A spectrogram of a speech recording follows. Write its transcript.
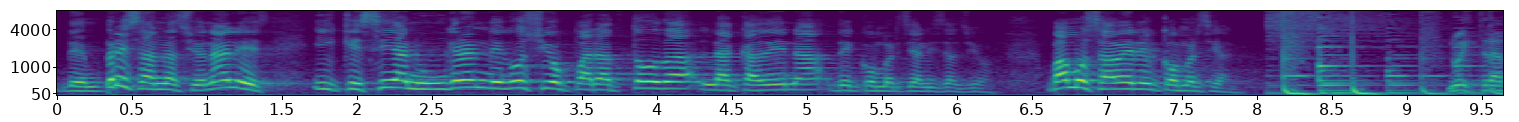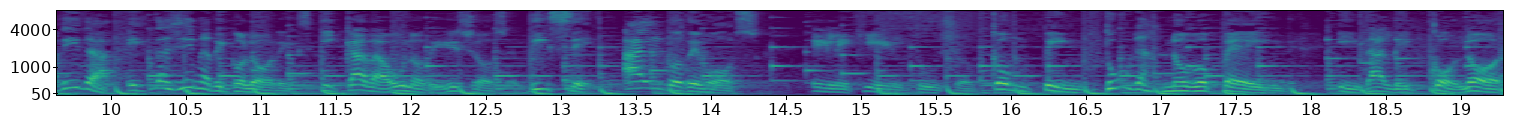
de empresas nacionales y que sean un gran negocio para toda la cadena de comercialización. Vamos a ver el comercial. Nuestra vida está llena de colores y cada uno de ellos dice algo de vos. Elegí el tuyo con Pinturas Nogo Paint y dale color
